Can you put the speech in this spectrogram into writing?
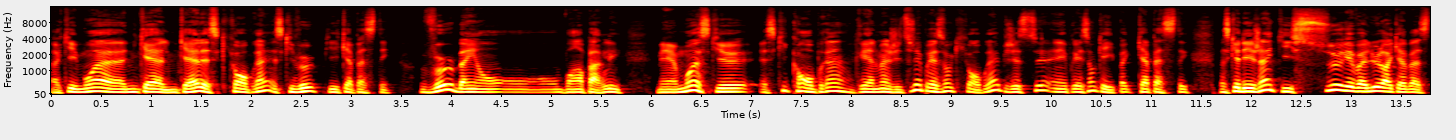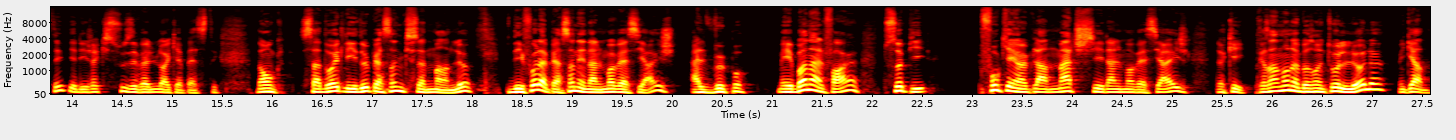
OK, moi, Michael, Michael, est-ce qu'il comprend? Est-ce qu'il veut? Puis les capacités veut, ben on, va en parler. Mais moi, est-ce que est-ce qu'il comprend réellement? J'ai-tu l'impression qu'il comprend, puis j'ai-tu l'impression qu'il a capacité? Parce qu'il y a des gens qui surévaluent leur capacité, puis il y a des gens qui sous-évaluent leur capacité. Donc, ça doit être les deux personnes qui se demandent là. Puis des fois, la personne est dans le mauvais siège, elle veut pas. Mais elle est bonne à le faire, tout ça, puis faut qu'il y ait un plan de match si elle est dans le mauvais siège. OK, présentement, on a besoin de toi là, là, mais regarde,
